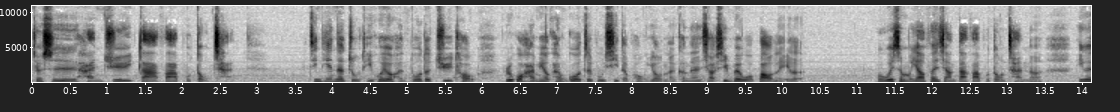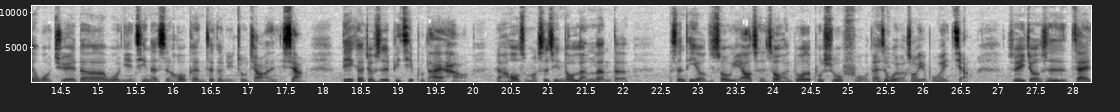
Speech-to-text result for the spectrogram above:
就是韩剧《大发不动产》。今天的主题会有很多的剧透，如果还没有看过这部戏的朋友呢，可能小心被我爆雷了。我为什么要分享大发不动产呢？因为我觉得我年轻的时候跟这个女主角很像。第一个就是脾气不太好，然后什么事情都冷冷的，身体有的时候也要承受很多的不舒服，但是我有时候也不会讲。所以就是在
